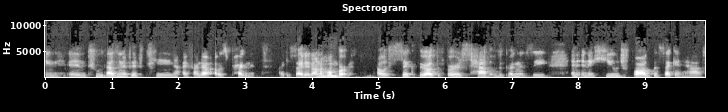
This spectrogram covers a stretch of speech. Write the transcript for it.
in 2015, I found out I was pregnant. I decided on a home birth. I was sick throughout the first half of the pregnancy and in a huge fog the second half.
